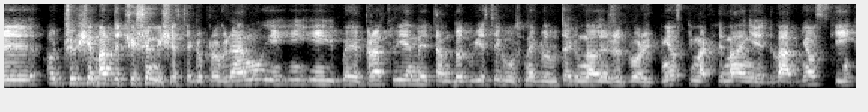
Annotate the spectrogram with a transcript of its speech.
y, oczywiście bardzo cieszymy się z tego programu i, i, i pracujemy tam do 28 lutego. Należy złożyć wnioski, maksymalnie dwa wnioski.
